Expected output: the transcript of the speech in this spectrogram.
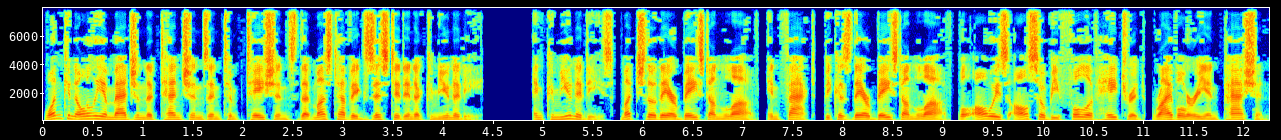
One can only imagine the tensions and temptations that must have existed in a community. And communities, much though they are based on love, in fact, because they are based on love, will always also be full of hatred, rivalry and passion,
